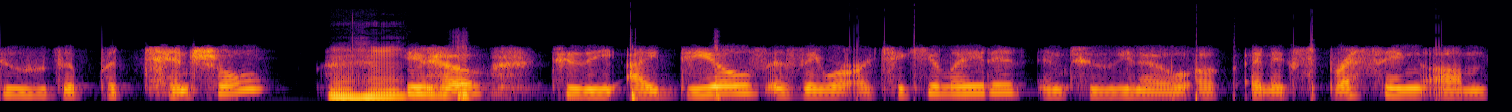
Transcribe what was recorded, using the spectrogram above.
to the potential Mm-hmm. you know, to the ideals as they were articulated, and to you know, a, and expressing um,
